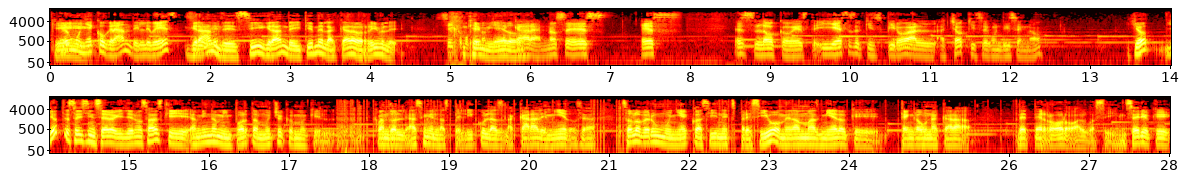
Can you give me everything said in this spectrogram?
Qué... Era un muñeco grande, ¿le ves? Grande, sí, grande. Y tiene la cara horrible. Sí, como qué que no miedo. Tiene cara. No sé, es. Es. Es loco este. Y este es el que inspiró al, a Chucky, según dicen, ¿no? Yo, yo te soy sincero, Guillermo, sabes que a mí no me importa mucho como que cuando le hacen en las películas la cara de miedo, o sea, solo ver un muñeco así inexpresivo me da más miedo que tenga una cara de terror o algo así. En serio, que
